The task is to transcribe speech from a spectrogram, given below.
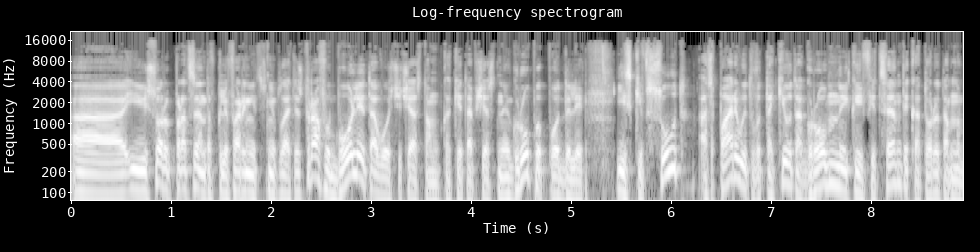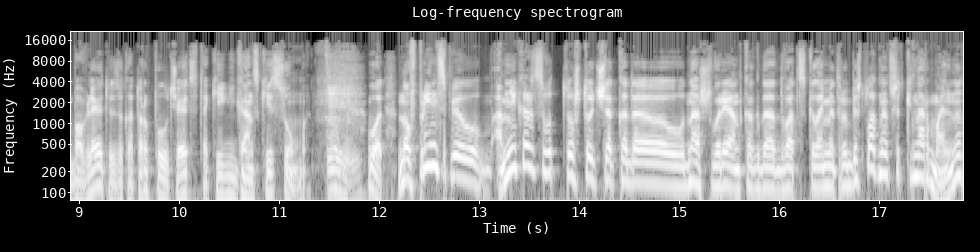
а, и 40% калифорнийцев не платят штрафы, более того, сейчас там какие-то общественные группы подали иски в суд, оспаривают вот такие вот огромные коэффициенты, которые там набавляют, из-за которых получаются такие гигантские суммы. Угу. Вот. Но, в принципе, а мне кажется, вот то, что человек, когда наш вариант, когда 20 километров бесплатно, это все таки нормально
